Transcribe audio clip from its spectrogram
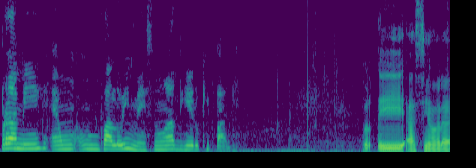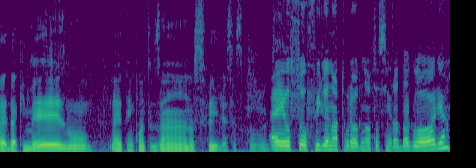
para mim é um, um valor imenso, não há dinheiro que pague. E a senhora é daqui mesmo? É, tem quantos anos, filha, essas coisas? É, eu sou filha natural de Nossa Senhora da Glória.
